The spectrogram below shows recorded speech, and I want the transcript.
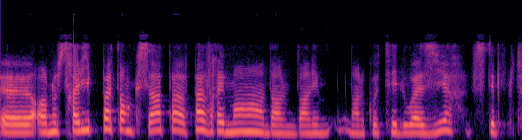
euh, en Australie, pas tant que ça, pas, pas vraiment dans, dans le côté loisir, c'était plutôt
